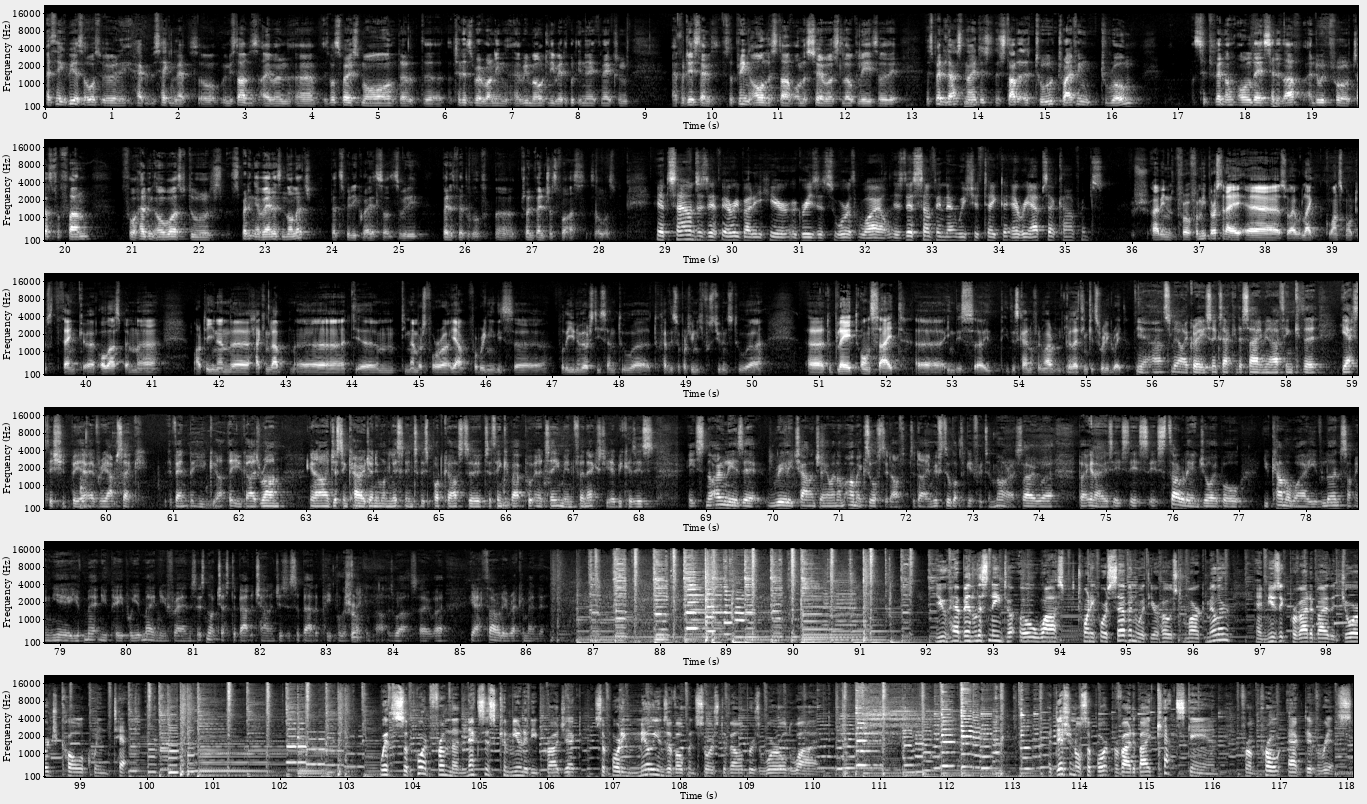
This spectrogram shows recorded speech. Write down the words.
I think we as always were really happy with Hacking Lab. So when we started with Ivan, uh, it was very small. The, the challenges were running uh, remotely. We had a good internet connection. And for this time, to bring all the stuff, all the servers locally. So they, they spent last night, they started at 2, driving to Rome, spend all day, set it up, and do it for just for fun, for helping us to spreading awareness and knowledge. That's really great. So it's really beneficial uh, joint ventures for us, as always. It sounds as if everybody here agrees it's worthwhile. Is this something that we should take to every AppSec conference? I mean, for, for me personally, uh, so I would like once more to thank uh, OWASP and uh, Martin and the Hacking Lab uh, t- um, team members for uh, yeah for bringing this uh, for the universities and to uh, to have this opportunity for students to. Uh, to play it on site in this in this kind of environment because I think it's really great. Yeah, absolutely, I agree. It's exactly the same. You know, I think that yes, this should be at every AppSec event that you that you guys run. You know, I just encourage anyone listening to this podcast to, to think about putting a team in for next year because it's it's not only is it really challenging. I mean, I'm, I'm exhausted after today, and we've still got to get through tomorrow. So, uh, but you know, it's, it's it's it's thoroughly enjoyable. You come away, you've learned something new, you've met new people, you've made new friends. It's not just about the challenges; it's about the people that are sure. taking part as well. So, uh, yeah, thoroughly recommend it. You have been listening to OWASP 24 7 with your host Mark Miller and music provided by the George Cole Quintet. With support from the Nexus Community Project, supporting millions of open source developers worldwide. Additional support provided by CATScan from Proactive Risk.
